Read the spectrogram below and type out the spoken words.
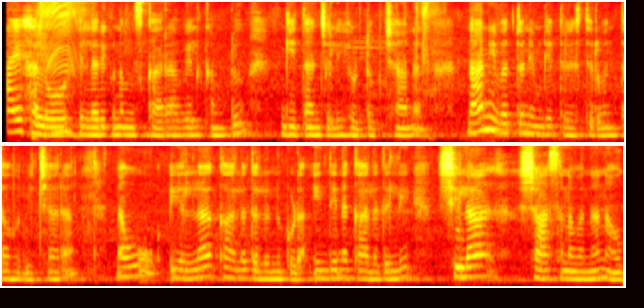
ಹಾಯ್ ಹಲೋ ಎಲ್ಲರಿಗೂ ನಮಸ್ಕಾರ welcome to Geetanjali YouTube channel ನಾನಿವತ್ತು ನಿಮಗೆ ತಿಳಿಸ್ತಿರುವಂಥ ವಿಚಾರ. ನಾವು ಎಲ್ಲ ಕಾಲದಲ್ಲೂ ಕೂಡ ಇಂದಿನ ಕಾಲದಲ್ಲಿ ಶಿಲಾ ಶಾಸನವನ್ನು ನಾವು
